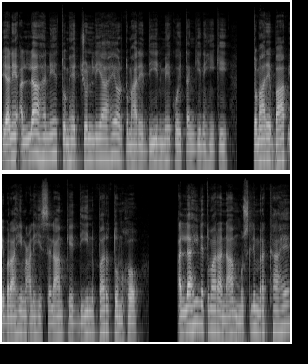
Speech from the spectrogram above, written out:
یعنی اللہ نے تمہیں چن لیا ہے اور تمہارے دین میں کوئی تنگی نہیں کی۔ تمہارے باپ ابراہیم علیہ السلام کے دین پر تم ہو۔ اللہ ہی نے تمہارا نام مسلم رکھا ہے،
